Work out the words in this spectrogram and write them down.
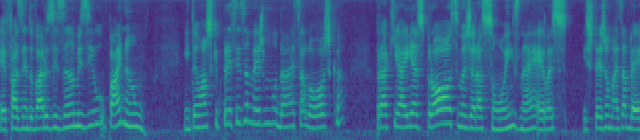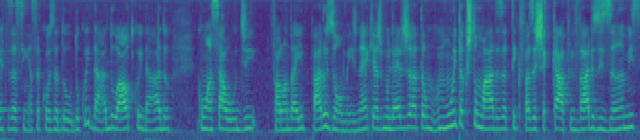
é, fazendo vários exames, e o pai não. Então, acho que precisa mesmo mudar essa lógica para que aí as próximas gerações, né, elas estejam mais abertas, assim, essa coisa do, do cuidado, do autocuidado com a saúde, falando aí para os homens, né, que as mulheres já estão muito acostumadas a ter que fazer check-up, vários exames,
